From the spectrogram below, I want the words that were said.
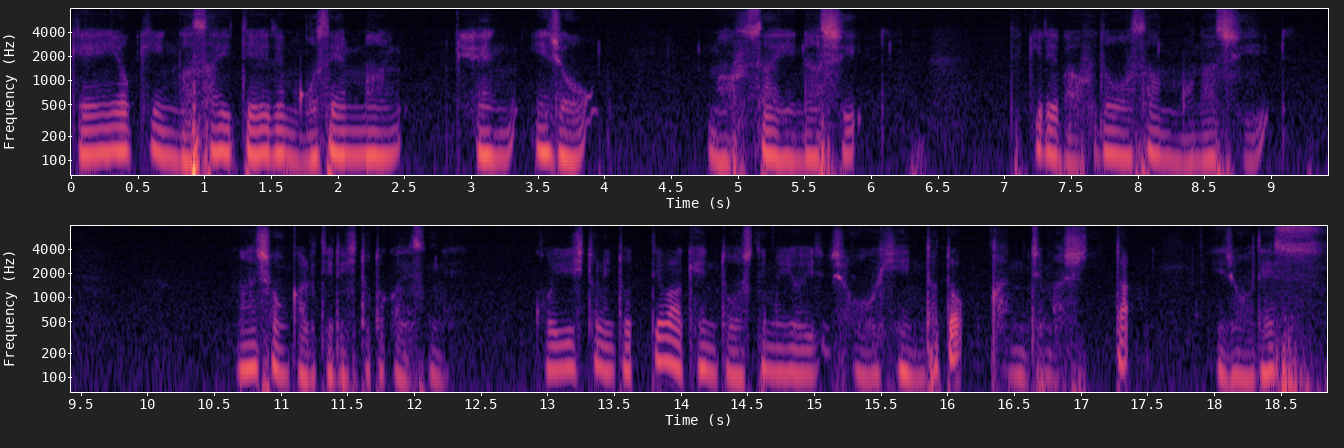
現預金が最低でも5000万円以上、まあ、負債なし、できれば不動産もなし、マンション借りてる人とかですね、こういう人にとっては検討しても良い商品だと感じました。以上です。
